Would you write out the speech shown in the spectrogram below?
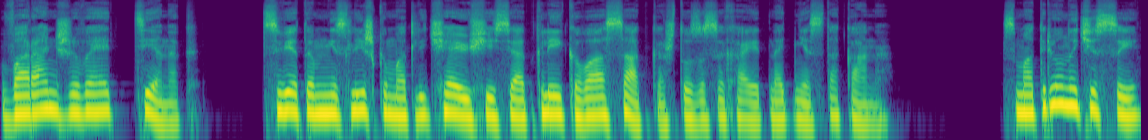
в оранжевый оттенок, цветом не слишком отличающийся от клейкого осадка, что засыхает на дне стакана. Смотрю на часы.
